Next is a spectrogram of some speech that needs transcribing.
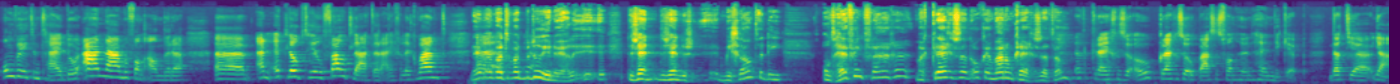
onwetendheid, door aanname van anderen. Uh, en het loopt heel fout later eigenlijk. Want, nee, maar wat, wat bedoel je nu eigenlijk? Er zijn, er zijn dus migranten die ontheffing vragen, maar krijgen ze dat ook en waarom krijgen ze dat dan? Dat krijgen ze ook, krijgen ze op basis van hun handicap. Dat je, ja...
